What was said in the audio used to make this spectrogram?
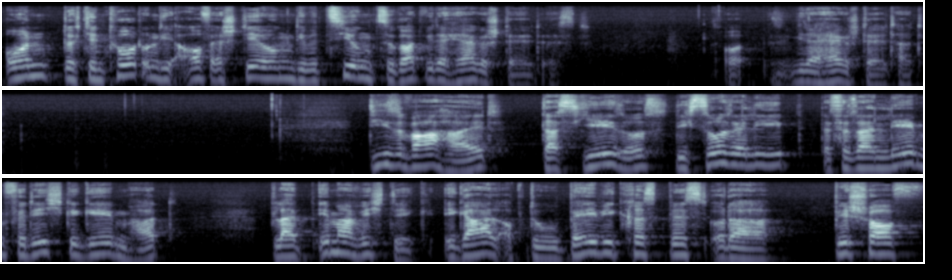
und durch den Tod und die Auferstehung die Beziehung zu Gott wiederhergestellt ist, wiederhergestellt hat. Diese Wahrheit, dass Jesus dich so sehr liebt, dass er sein Leben für dich gegeben hat, bleibt immer wichtig, egal ob du Babychrist bist oder Bischof,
